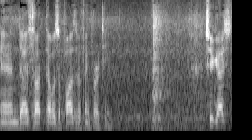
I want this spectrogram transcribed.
and I thought that was a positive thing for our team. See you guys.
